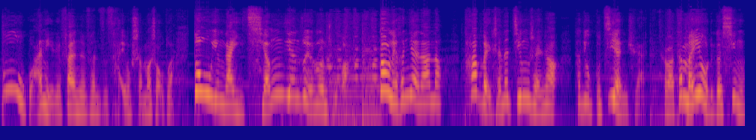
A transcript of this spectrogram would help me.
不管你这犯罪分子采用什么手段，都应该以强奸罪论处啊！道理很简单呢，他本身的精神上他就不健全，是吧？他没有这个性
